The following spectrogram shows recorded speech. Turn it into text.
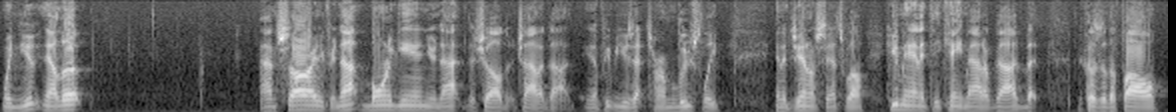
When you now look, I'm sorry, if you're not born again, you're not the child, child of God. You know, people use that term loosely in a general sense. Well, humanity came out of God, but because of the fall,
